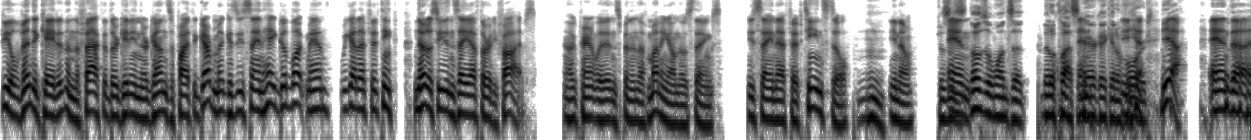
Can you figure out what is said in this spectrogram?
feel vindicated in the fact that they're getting their guns to fight the government because he's saying, hey, good luck, man. We got F 15. Notice he didn't say F 35s. Apparently, they didn't spend enough money on those things. He's saying F 15 still, Because you know. because those are the ones that middle class and- America can afford. Yeah. yeah. And, uh,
